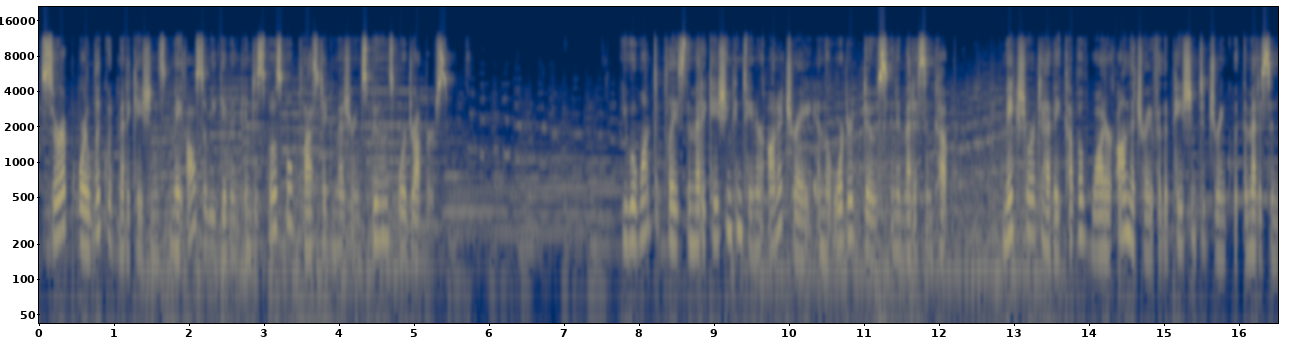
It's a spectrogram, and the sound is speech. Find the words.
Syrup or liquid medications may also be given in disposable plastic measuring spoons or droppers. You will want to place the medication container on a tray and the ordered dose in a medicine cup. Make sure to have a cup of water on the tray for the patient to drink with the medicine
